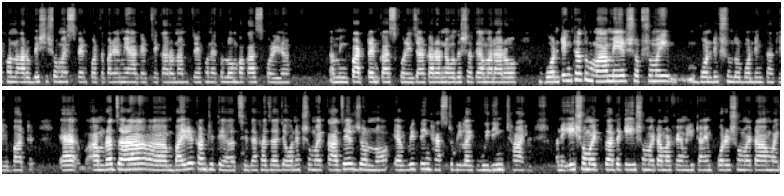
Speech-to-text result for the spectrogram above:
এখন আরও বেশি সময় স্পেন্ড করতে পারি আমি আগের চেয়ে। কারণ আমি তো এখন এত লম্বা কাজ করি না। আমি পার্ট টাইম কাজ করি। যার কারণে ওদের সাথে আমার আরও বন্ডিংটা তো মা-মেয়ের সবসময় বন্ডিং সুন্দর বন্ডিং থাকে। বাট আমরা যারা বাইরের কান্ট্রিতে আছি দেখা যায় যে অনেক সময় কাজের জন্য everything has to be like within time. মানে এই সময়টা থেকে এই সময়টা আমার ফ্যামিলি টাইম, পরের সময়টা my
